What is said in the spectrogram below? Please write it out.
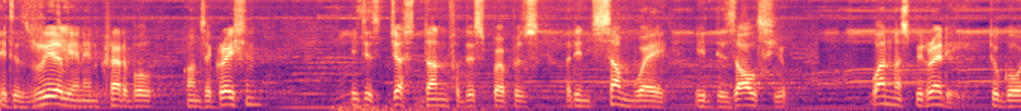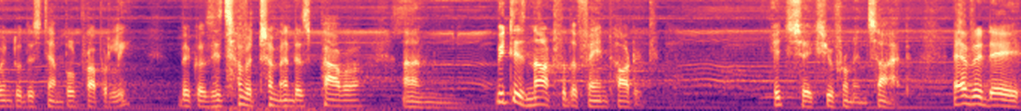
It is really an incredible consecration. It is just done for this purpose that in some way it dissolves you. One must be ready to go into this temple properly because it's of a tremendous power and it is not for the faint-hearted. It shakes you from inside. Every day,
